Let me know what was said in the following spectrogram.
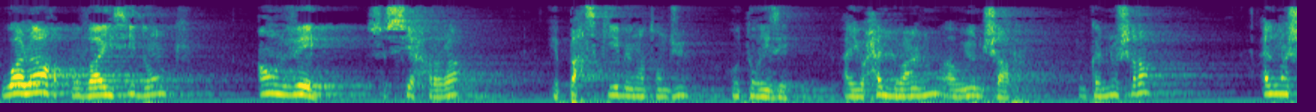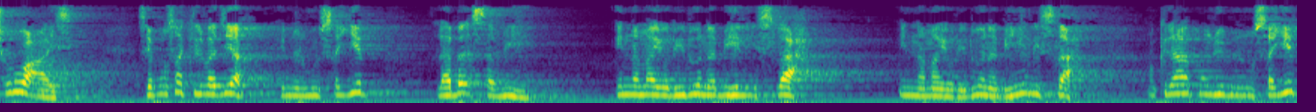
Ou alors on va ici donc enlever ce sihr-là et parce qu'il est bien entendu autorisé. Donc al-nushra, al-mashru'a ici. C'est pour ça qu'il va dire, Ibn al-Musayyib, la ba'sa bihi. Innama yuriduna bihi l'islah. Innama yuriduna bihi l'islah. Donc il a répondu Ibn al-Musayyib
